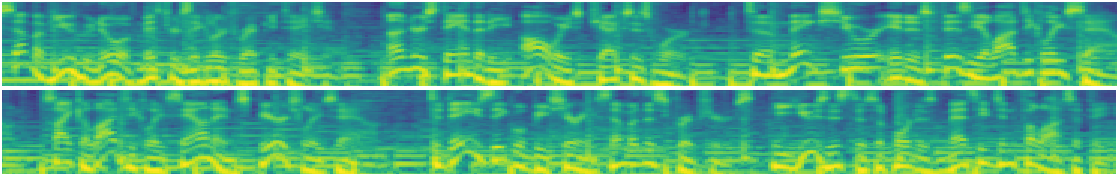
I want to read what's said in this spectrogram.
Some of you who know of Mr. Ziglar's reputation understand that he always checks his work to make sure it is physiologically sound, psychologically sound, and spiritually sound. Today, Zig will be sharing some of the scriptures he uses to support his message and philosophy.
